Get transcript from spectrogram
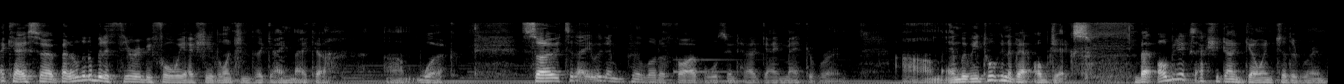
Okay, so but a little bit of theory before we actually launch into the game maker um, work. So today we're going to put a lot of fireballs into our game maker room. Um, and we've been talking about objects. But objects actually don't go into the room.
